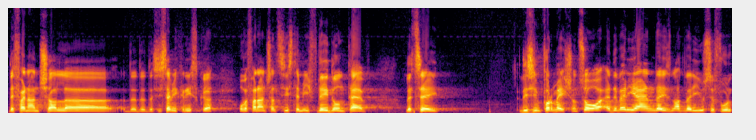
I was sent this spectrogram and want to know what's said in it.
the financial, uh, the, the, the, systemic risk of a financial system if they don't have, let's say, this information. So at the very end, it's not very useful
